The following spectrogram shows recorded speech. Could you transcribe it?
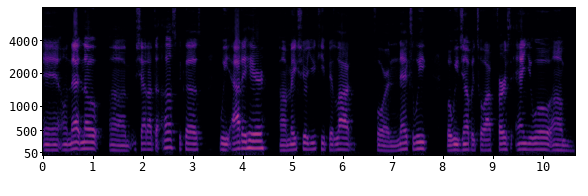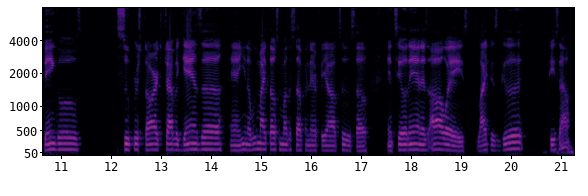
And on that note, um, shout out to us because we out of here. Uh, make sure you keep it locked for next week where we jump into our first annual um, Bengals superstar extravaganza and you know we might throw some other stuff in there for y'all too so until then as always life is good peace out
